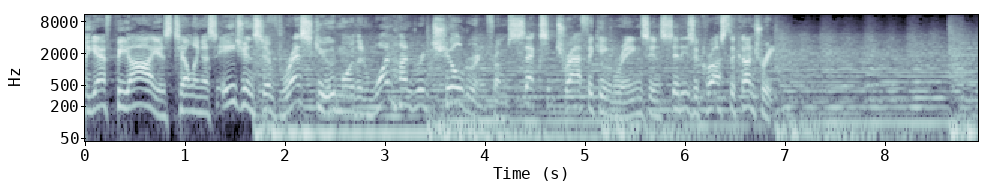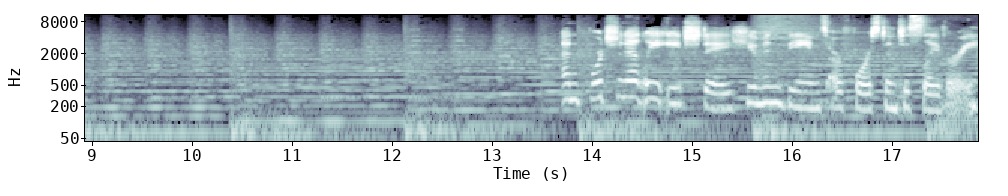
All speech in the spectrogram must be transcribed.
The FBI is telling us agents have rescued more than 100 children from sex trafficking rings in cities across the country. Unfortunately, each day, human beings are forced into slavery.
